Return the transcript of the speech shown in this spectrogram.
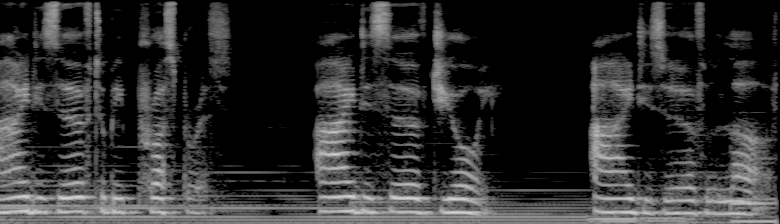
I deserve to be prosperous. I deserve joy. I deserve love.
